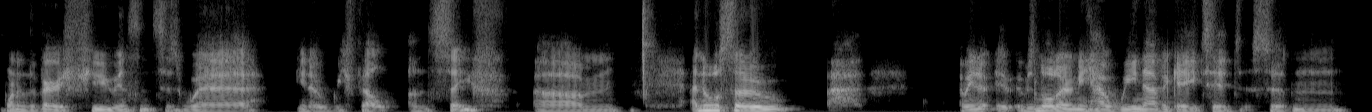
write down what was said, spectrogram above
one of the very few instances where you know we felt unsafe, um, and also. I mean, it, it was not only how we navigated certain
